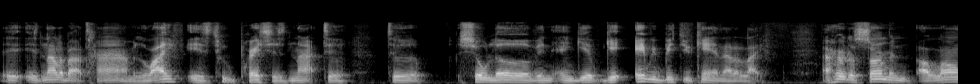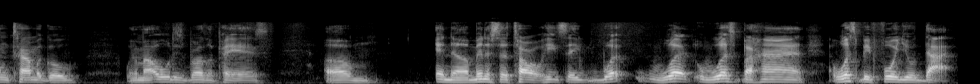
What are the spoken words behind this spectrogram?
It's not about time. Life is too precious not to to show love and, and give get every bit you can out of life. I heard a sermon a long time ago when my oldest brother passed. Um, and the minister taught, he said, What what what's behind what's before your dot?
